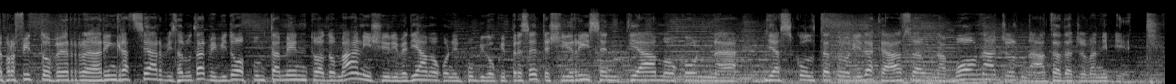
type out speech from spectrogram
approfitto per ringraziarvi, salutarvi, vi do appuntamento a domani, ci rivediamo con il pubblico qui presente, ci risentiamo con gli ascoltatori da casa, una buona giornata da Giovanni Bietti.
